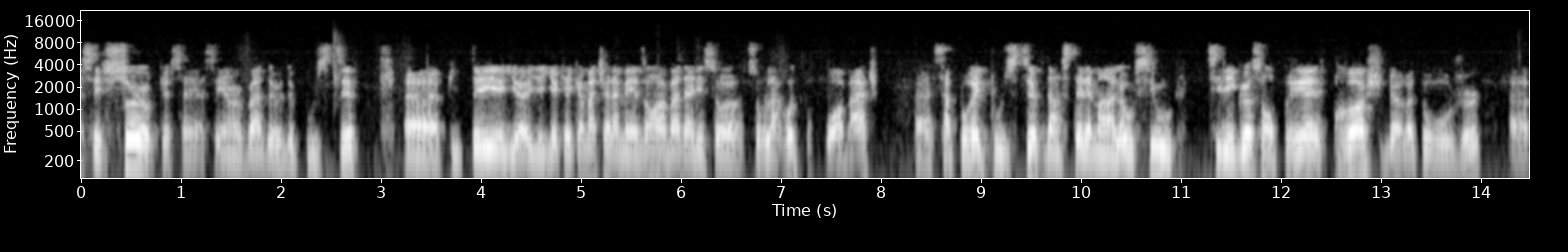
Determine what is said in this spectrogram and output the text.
C'est sûr que c'est un vent de, positif. Euh, puis, il y, a quelques matchs à la maison avant d'aller sur, la route pour trois matchs. Euh, ça pourrait être positif dans cet élément-là aussi, où si les gars sont proches d'un retour au jeu, euh,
